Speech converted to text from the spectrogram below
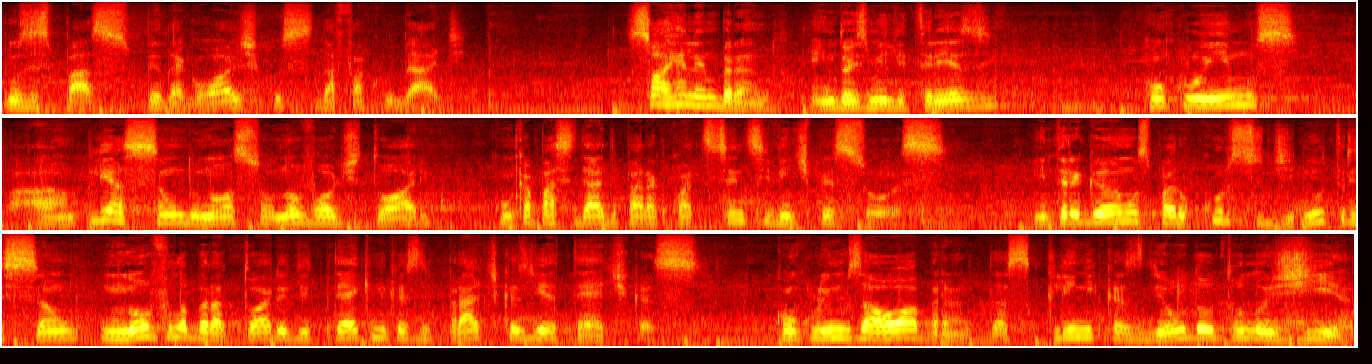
nos espaços pedagógicos da faculdade. Só relembrando, em 2013, concluímos a ampliação do nosso novo auditório com capacidade para 420 pessoas. Entregamos para o curso de nutrição um novo laboratório de técnicas de práticas dietéticas. Concluímos a obra das clínicas de odontologia,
